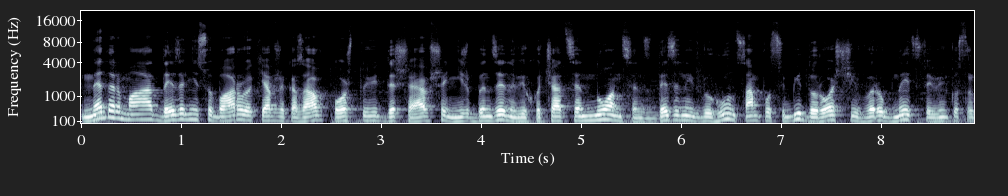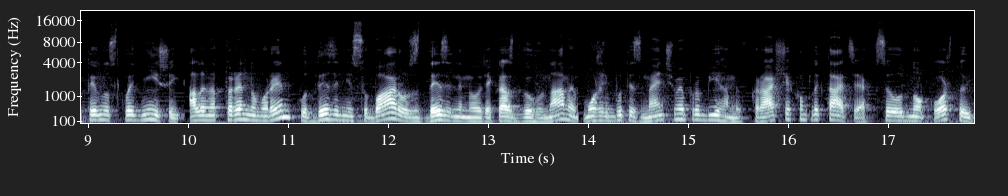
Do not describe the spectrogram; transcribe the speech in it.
Не дарма дизельні Subaru, як я вже казав, коштують дешевше ніж бензинові. Хоча це нонсенс. Дизельний двигун сам по собі дорожчий в виробництві. Він конструктивно складніший. Але на вторинному ринку дизельні Subaru з дизельними, от якраз двигунами, можуть бути з меншими пробігами в кращих комплектаціях, все одно коштують.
